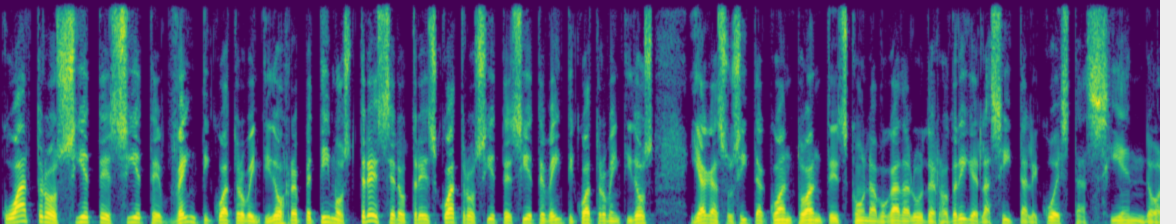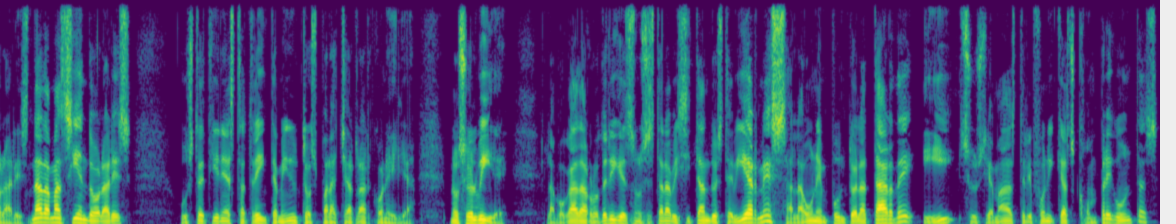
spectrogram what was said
303-477-2422, repetimos, 303-477-2422 y haga su cita cuanto antes con la abogada Lourdes Rodríguez. La cita le cuesta 100 dólares, nada más 100 dólares. Usted tiene hasta 30 minutos para charlar con ella. No se olvide, la abogada Rodríguez nos estará visitando este viernes a la una en punto de la tarde y sus llamadas telefónicas con preguntas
